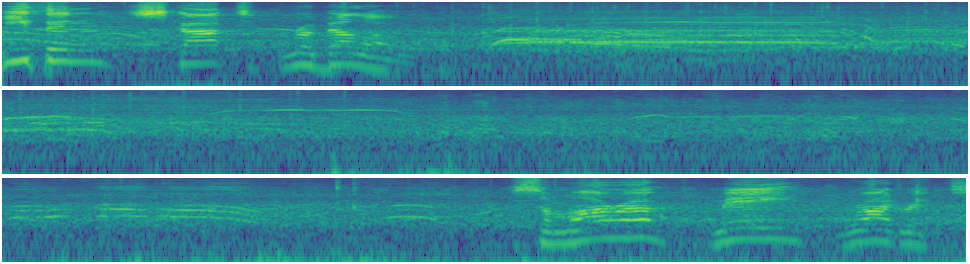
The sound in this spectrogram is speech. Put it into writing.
Ethan Scott Rebello. Samara May Rodericks.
